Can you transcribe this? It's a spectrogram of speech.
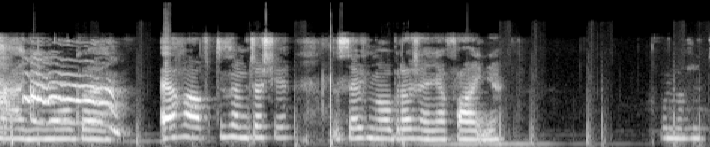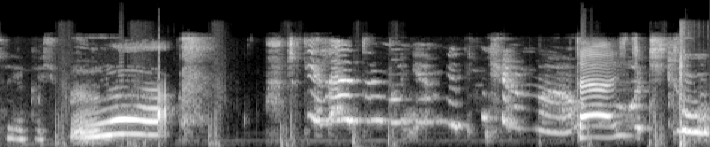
ja nie mogę. Aha, w tym samym czasie dostaliśmy obrażenia. Fajnie. A może to jakaś... Ua. Szkielety, no nie, mnie tu nie ma. Cześć. Chodź tu.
